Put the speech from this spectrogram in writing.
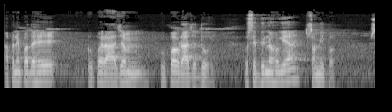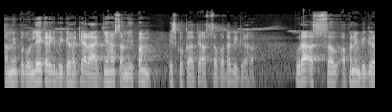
अपने पद है उपराजम उपराज दो उससे भिन्न हो गया समीप। समीप को लेकर के विग्रह क्या? राज्ञ समीपम। इसको कहते अश्वपद विग्रह। पूरा अश्व अपने विग्रह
